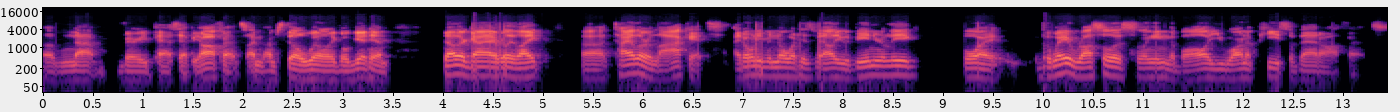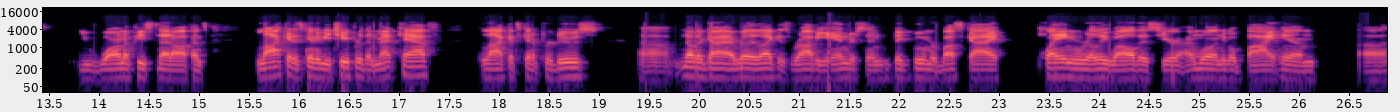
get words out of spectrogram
a, not very pass happy offense, I'm, I'm still willing to go get him. Another guy I really like, uh, Tyler Lockett. I don't even know what his value would be in your league. Boy, the way Russell is slinging the ball, you want a piece of that offense. You want a piece of that offense. Lockett is going to be cheaper than Metcalf. Lockett's going to produce. Uh, another guy I really like is Robby Anderson, big boomer bust guy, playing really well this year. I'm willing to go buy him. Uh,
